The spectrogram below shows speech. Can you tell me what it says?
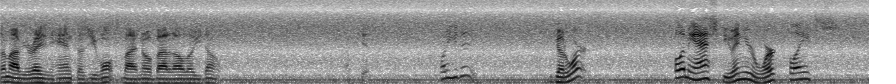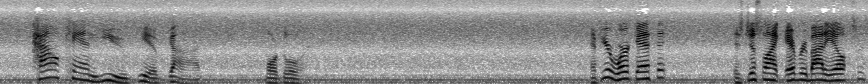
Some of you are raising your hand because you want somebody to know about it, although you don't. What do you do? You go to work. Well, let me ask you, in your workplace, how can you give God more glory? If your work ethic is just like everybody else's,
